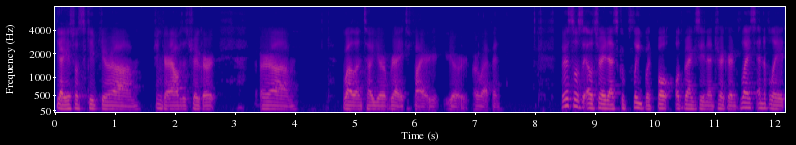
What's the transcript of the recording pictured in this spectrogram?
Yeah, you're supposed to keep your um, finger out of the trigger or um, well until you're ready to fire your, your weapon. The pistol is illustrated as complete with bolt, magazine, and trigger in place, and the blade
